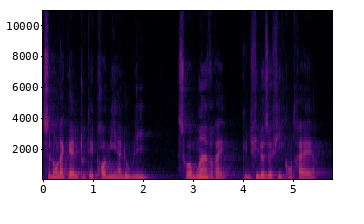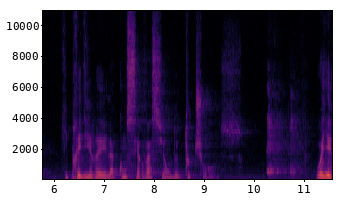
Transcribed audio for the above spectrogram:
selon laquelle tout est promis à l'oubli, soit moins vraie qu'une philosophie contraire qui prédirait la conservation de toute chose. Vous voyez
